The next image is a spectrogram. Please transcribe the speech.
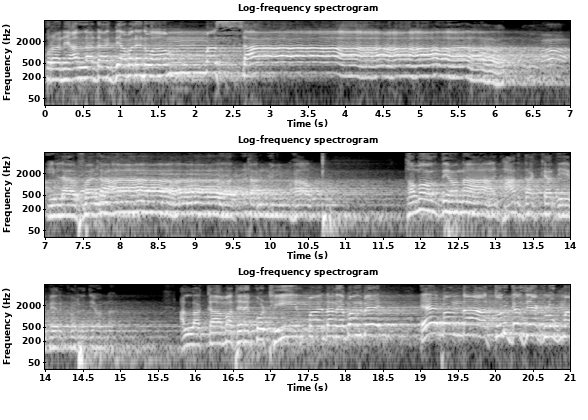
কোরআনে আল্লাহ ডাক দিয়ে বলেন ইলা ফালা তানহাও ধমক দিও না ঘাড় ধাক্কা দিয়ে বের করে দিও না। আল্লাহ কামাতের কঠিন ময়দানে বলবে এ বান্দা তোর কাছে এক লোকমা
